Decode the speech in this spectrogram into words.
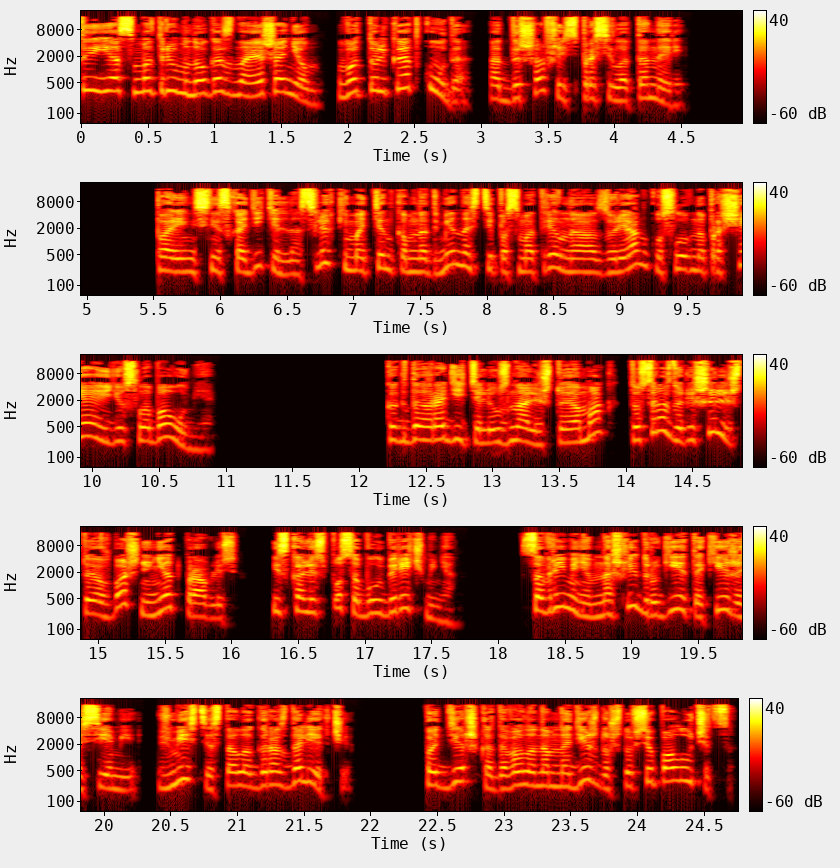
«Ты, я смотрю, много знаешь о нем. Вот только откуда?» – отдышавшись, спросила Танери. Парень снисходительно, с легким оттенком надменности посмотрел на Зурианку, словно прощая ее слабоумие. Когда родители узнали, что я маг, то сразу решили, что я в башню не отправлюсь. Искали способы уберечь меня. Со временем нашли другие такие же семьи. Вместе стало гораздо легче. Поддержка давала нам надежду, что все получится.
